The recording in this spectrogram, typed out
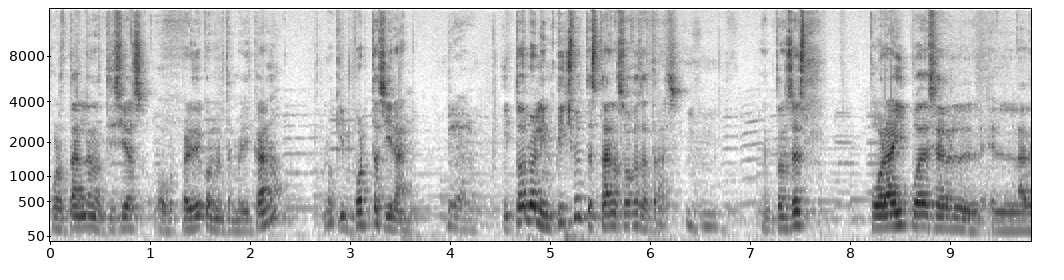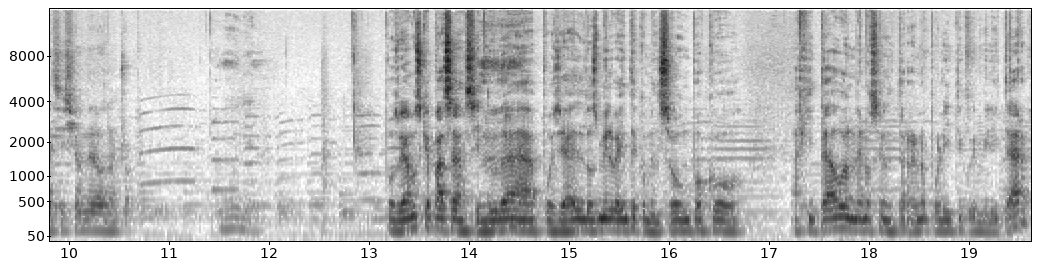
portal de noticias o periódico norteamericano, lo que importa es Irán. Claro. Y todo lo del impeachment está en las hojas de atrás. Ujú. Entonces, por ahí puede ser el- el- la decisión de Donald Trump. Muy bien. Pues veamos qué pasa. Sin duda, pues ya el 2020 comenzó un poco agitado, al menos en el terreno político y militar.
